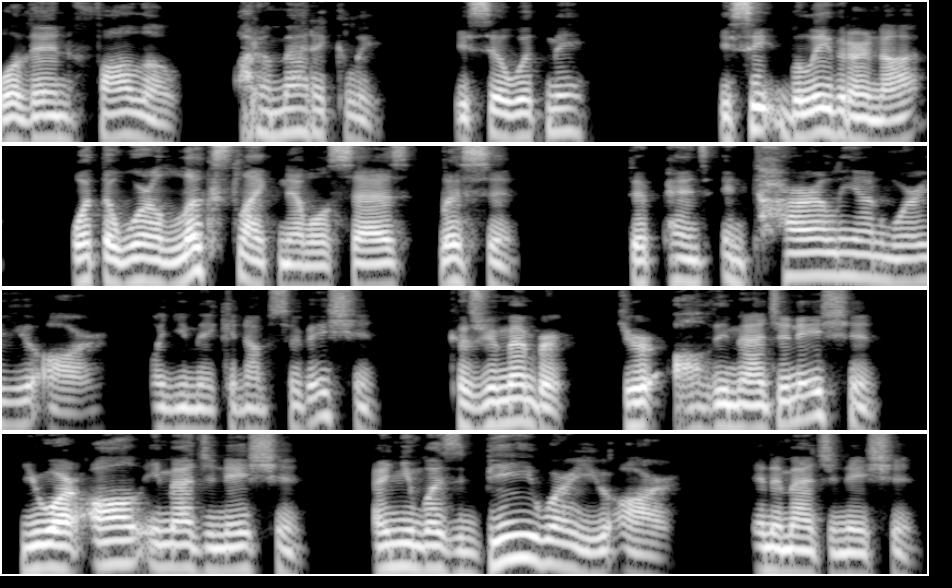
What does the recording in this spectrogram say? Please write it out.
will then follow automatically. You still with me? You see, believe it or not, what the world looks like, Neville says, listen, depends entirely on where you are when you make an observation. Because remember, you're all imagination. You are all imagination, and you must be where you are in imagination.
